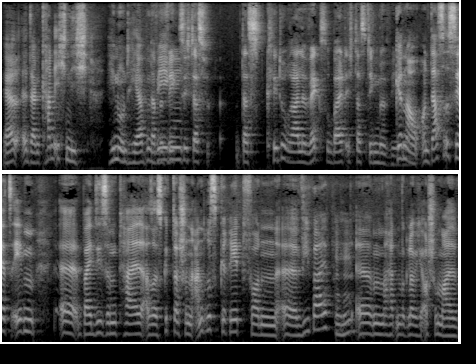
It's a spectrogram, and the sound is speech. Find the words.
ja, äh, dann kann ich nicht hin und her Da bewegen. bewegt sich das, das Klitorale weg, sobald ich das Ding bewege. Genau, und das ist jetzt eben äh, bei diesem Teil, also es gibt da schon ein anderes Gerät von äh, V-Vibe, Mhm. ähm, hatten wir glaube ich auch schon mal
